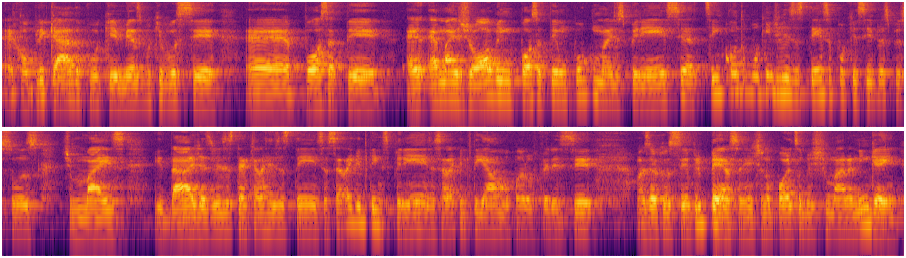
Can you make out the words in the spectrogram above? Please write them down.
É complicado porque mesmo que você é, possa ter é, é, mais jovem, possa ter um pouco mais de experiência, você encontra um pouquinho de resistência, porque sempre as pessoas de mais idade, às vezes tem aquela resistência, será que ele tem experiência, será que ele tem algo para oferecer? Mas é o que eu sempre penso, a gente não pode subestimar a ninguém.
